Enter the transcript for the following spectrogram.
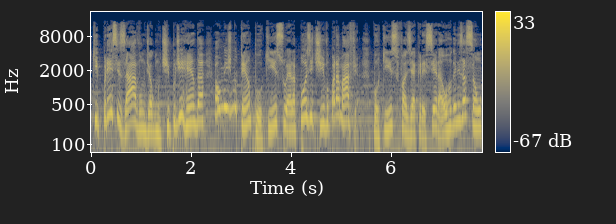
que precisavam de algum tipo de renda, ao mesmo tempo que isso era positivo para a máfia, porque isso fazia crescer a organização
